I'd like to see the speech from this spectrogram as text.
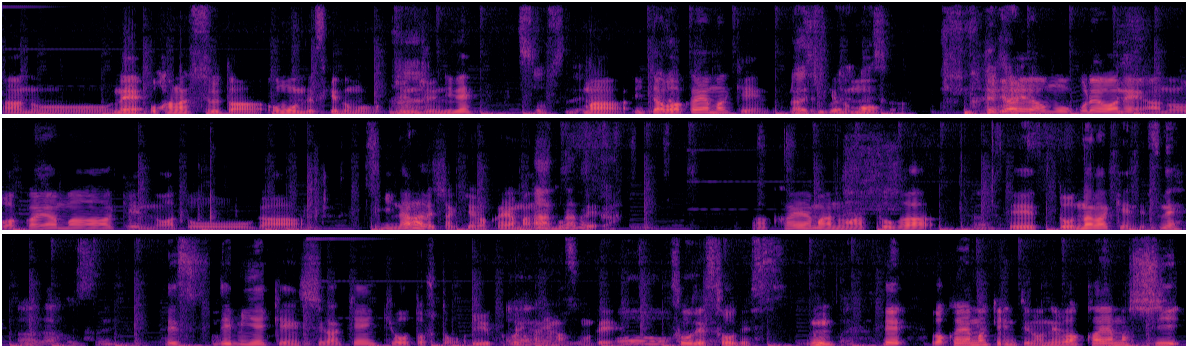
あのーね、お話しするとは思うんですけども、順々にね、そうですね。まあ、一旦和歌山県なんですけども、いやいや、や、もうこれはね、あの、和歌山県の後が、次、奈良でしたっけ、和歌山のあ、後って。奈良か。和歌山の後が、えーっと、奈良県ですね。あ、なるほどですね。です。で、三重県、滋賀県、京都府ということになりますので、あそうです、そうです。うん。で、和歌山県っていうのはね、和歌山市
